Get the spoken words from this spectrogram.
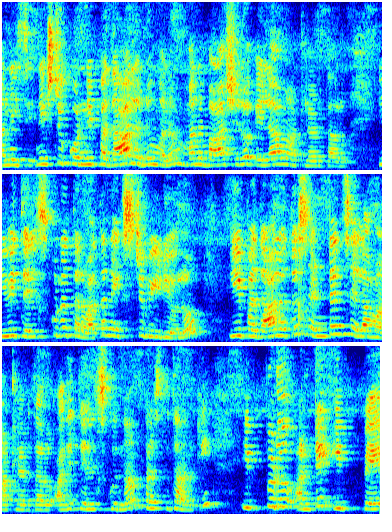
అనేసి. నెక్స్ట్ కొన్ని పదాలను మనం మన భాషలో ఎలా మాట్లాడతారు? ఇవి తెలుసుకున్న తర్వాత నెక్స్ట్ వీడియోలో ఈ పదాలతో సెంటెన్స్ ఎలా మాట్లాడతారు? అది తెలుసుకుందాం ప్రస్తుతానికి. ఇప్పుడు అంటే ఇప్పే.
